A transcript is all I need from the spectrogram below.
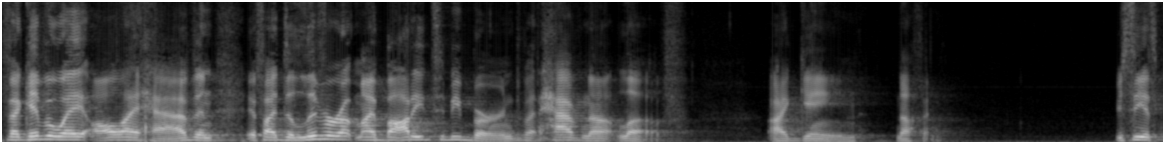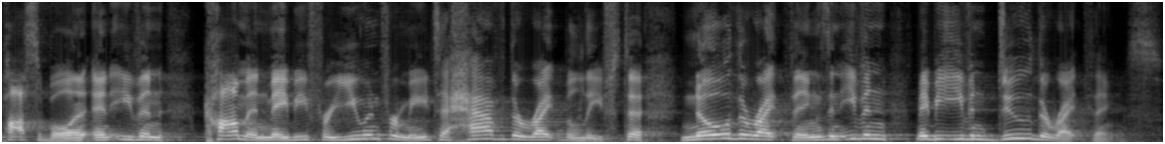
If I give away all I have, and if I deliver up my body to be burned but have not love, I gain nothing. You see, it's possible and even common, maybe, for you and for me to have the right beliefs, to know the right things, and even maybe even do the right things.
